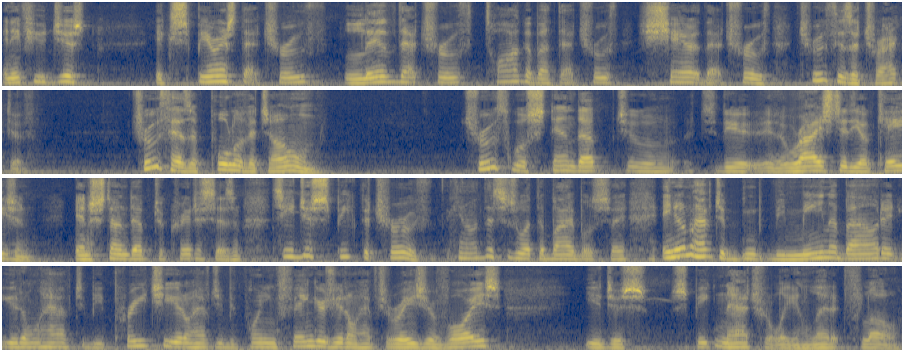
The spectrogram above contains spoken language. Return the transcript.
And if you just experience that truth, live that truth, talk about that truth, share that truth, truth is attractive. Truth has a pull of its own. Truth will stand up to, to the rise to the occasion and stand up to criticism. You just speak the truth. You know, this is what the Bible says. And you don't have to be mean about it. You don't have to be preachy. You don't have to be pointing fingers. You don't have to raise your voice. You just speak naturally and let it flow.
